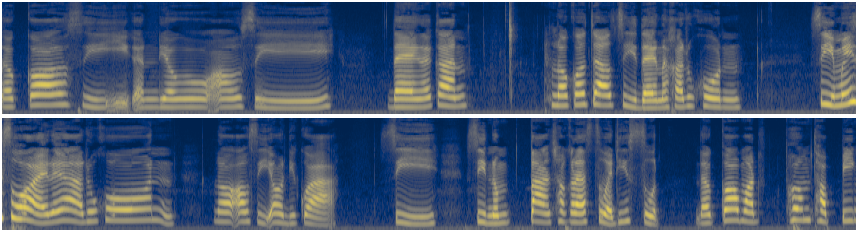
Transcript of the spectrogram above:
แล้วก็สีอีกอันเดียวเอาสี แดงแล้วกันแล้วก็จะเอาสีแดงนะคะ ทุกคน สีไม่สวยเลยอะทุกคน เราเอาสีออกดีกว่า สีสีน้ำตาลช็อกโกแลตสวยที่สุด แล้วก็มาเพิ่มท็อปปิ้ง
